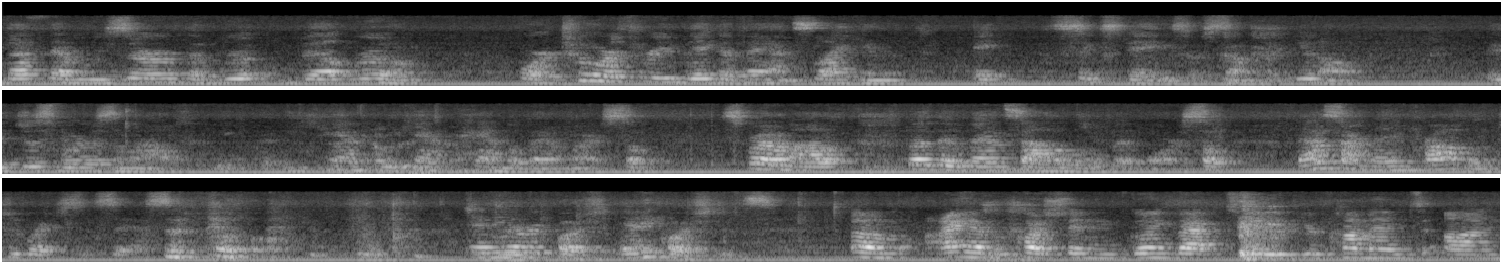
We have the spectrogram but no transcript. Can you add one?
let them reserve the ru- built room for two or three big events, like in eight, six days or something, you know. It just wears them out. We, we can't, we can't handle that much, so spread them out, spread the events out a little bit more. So that's our main problem, too much success. Any other question, any questions? Um, I have a question, going back to your comment on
